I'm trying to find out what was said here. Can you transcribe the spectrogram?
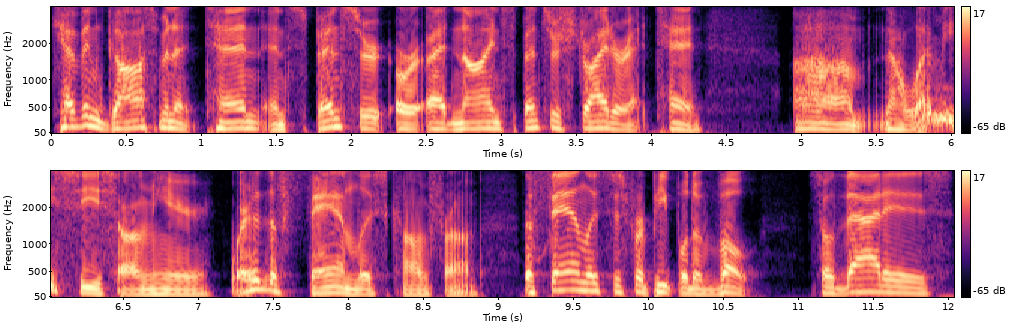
Kevin Gausman at 10, and Spencer, or at nine, Spencer Strider at 10. Um, now, let me see some here. Where did the fan list come from? The fan list is for people to vote. So that is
